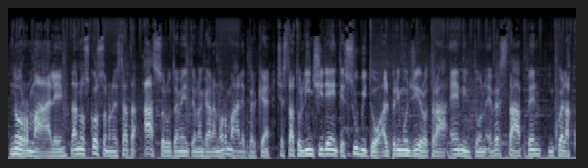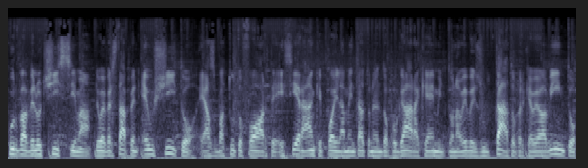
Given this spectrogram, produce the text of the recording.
normale. L'anno scorso non è stata assolutamente una gara normale perché c'è stato l'incidente subito al primo giro tra Hamilton e Verstappen in quella curva velocissima dove Verstappen è uscito e ha sbattuto forte e si era anche poi lamentato nel dopogara che Hamilton aveva esultato perché aveva vinto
